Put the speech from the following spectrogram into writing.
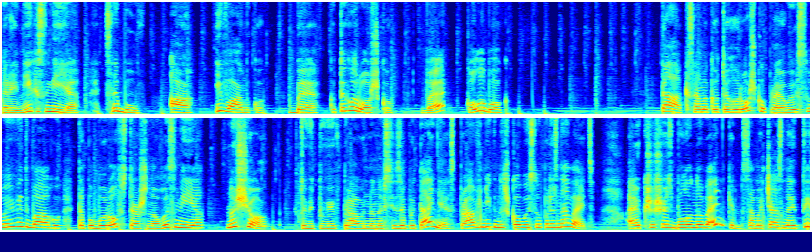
переміг Змія? Це був А. Іванко, Б. Котигорошко, В. Колобок. Так, саме Котигорошко проявив свою відвагу та поборов страшного змія. Ну що, хто відповів правильно на всі запитання, справжній книжковий суперзнавець. А якщо щось було новеньким, саме час знайти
